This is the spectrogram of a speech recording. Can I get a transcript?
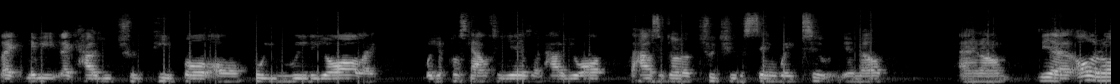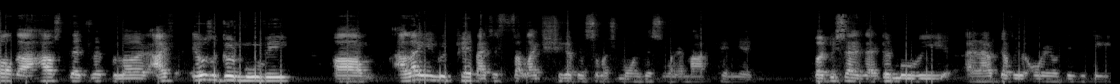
like maybe like how you treat people or who you really are, like what your personality is and how you are, the house is gonna treat you the same way too, you know. And um yeah, all in all, the house that dripped blood, I it was a good movie. Um, I like Ingrid Pitt, but I just felt like she could have been so much more in this one, in my opinion. But besides that, good movie, and I'll definitely own it on DVD.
